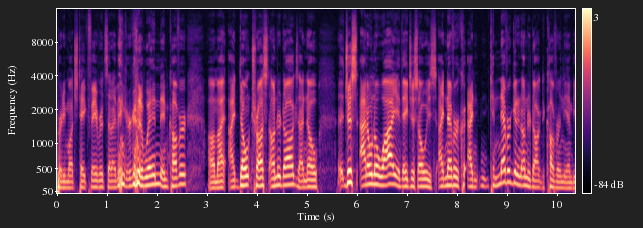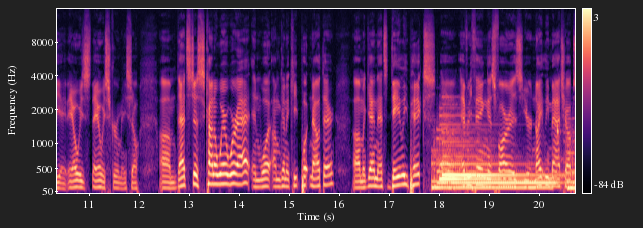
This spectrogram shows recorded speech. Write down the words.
pretty much take favorites that I think are going to win and cover. Um, I, I don't trust underdogs. I know just I don't know why they just always I never I can never get an underdog to cover in the NBA. They always they always screw me. So um, that's just kind of where we're at and what I'm gonna keep putting out there. Um, again, that's daily picks, uh, everything as far as your nightly matchups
